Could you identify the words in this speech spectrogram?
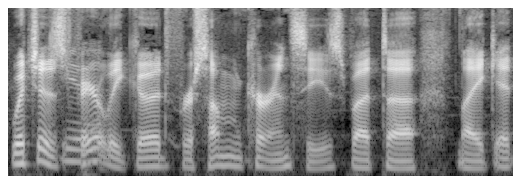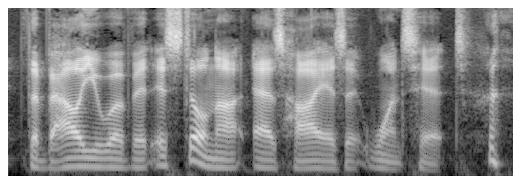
which is Yeah. fairly good for some currencies, but uh, like it, the value of it is still not as high as it once hit.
